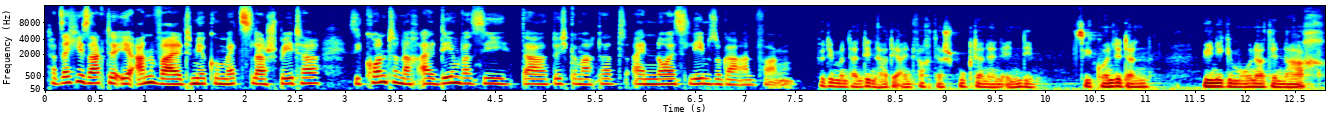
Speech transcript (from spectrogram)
Tatsächlich sagte ihr Anwalt Mirko Metzler später, sie konnte nach all dem, was sie da durchgemacht hat, ein neues Leben sogar anfangen. Für die Mandantin hatte einfach der Spuk dann ein Ende. Sie konnte dann wenige Monate nach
